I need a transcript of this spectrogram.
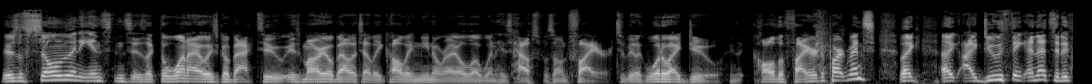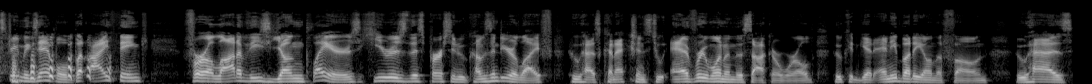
there's so many instances. Like the one I always go back to is Mario Balotelli calling Mino Raiola when his house was on fire to be like, "What do I do?" Like, "Call the fire department." like I do think, and that's an extreme example, but I think. For a lot of these young players, here is this person who comes into your life, who has connections to everyone in the soccer world, who can get anybody on the phone, who has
